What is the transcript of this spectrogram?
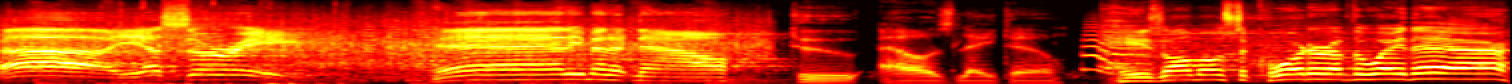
ah, yes, sirree. Any minute now. Two hours later. He's almost a quarter of the way there.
